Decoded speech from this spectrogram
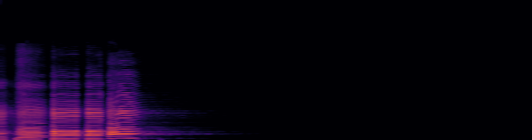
Uh-huh.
